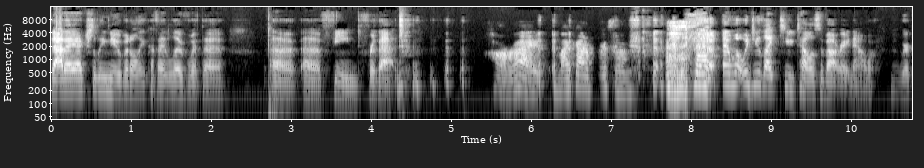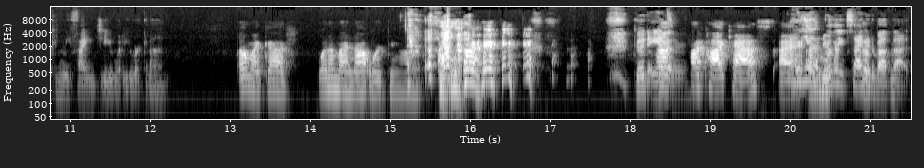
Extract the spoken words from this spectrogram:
That I actually knew, but only because I live with a a, a fiend for that. All right, my kind of person. and what would you like to tell us about right now? Where can we find you? What are you working on? Oh my gosh, what am I not working on? Good uh, answer. Uh, my podcast. I, oh yeah, I'm really excited about that.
